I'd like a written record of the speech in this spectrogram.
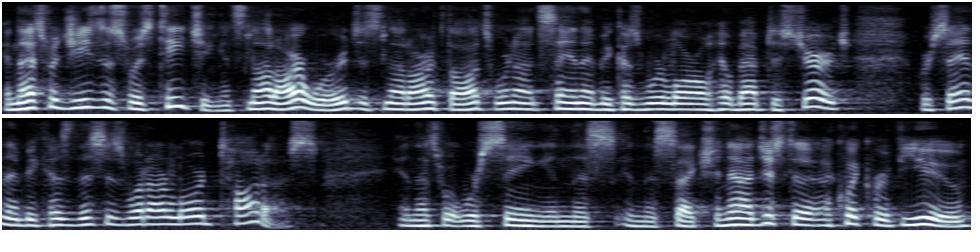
And that's what Jesus was teaching. It's not our words, it's not our thoughts. We're not saying that because we're Laurel Hill Baptist Church. We're saying that because this is what our Lord taught us. And that's what we're seeing in this in this section. Now, just a, a quick review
